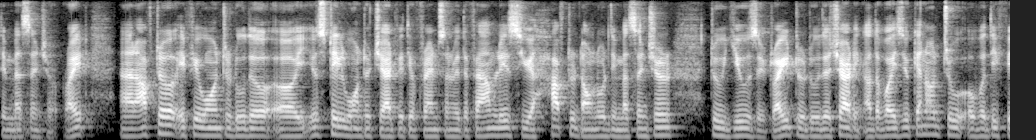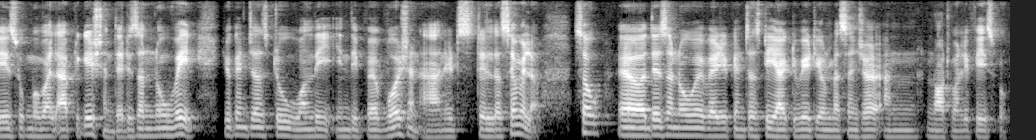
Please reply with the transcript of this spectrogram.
the messenger right? And after if you want to do the uh, you still want to chat with your friends and with the families you have to download the messenger to use it right? To do the chatting. Otherwise you cannot do over the facebook mobile application. There is a no way. You can just do only in the web version and it's still the similar. So uh, there's a no way where you can just deactivate your messenger and not only facebook.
